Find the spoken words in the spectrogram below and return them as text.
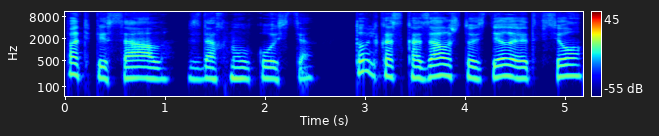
«Подписал», — вздохнул Костя. «Только сказал, что сделает все,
